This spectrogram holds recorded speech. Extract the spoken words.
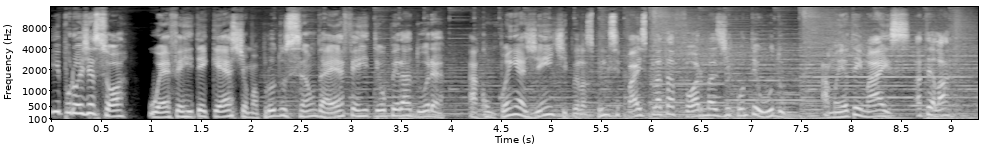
E por hoje é só. O FRT Cast é uma produção da FRT Operadora. Acompanhe a gente pelas principais plataformas de conteúdo. Amanhã tem mais. Até lá!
